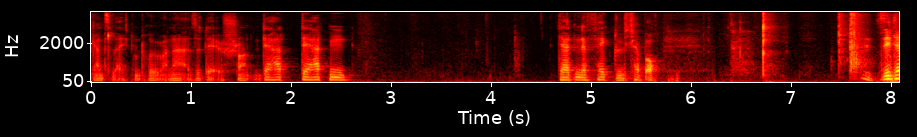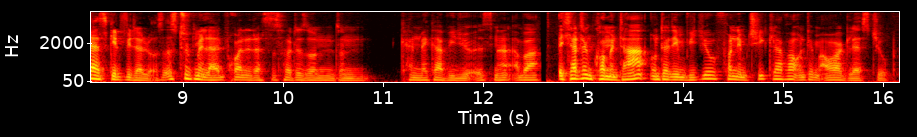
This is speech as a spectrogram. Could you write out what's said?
ganz leicht mit rüber, ne? Also der ist schon... Der hat, der hat einen der hat einen Effekt und ich habe auch... Seht ihr, es geht wieder los. Es tut mir leid, Freunde, dass es heute so ein, so ein kein Mecker-Video ist, ne? Aber ich hatte einen Kommentar unter dem Video von dem Cheek Lover und dem Hourglass Tube.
